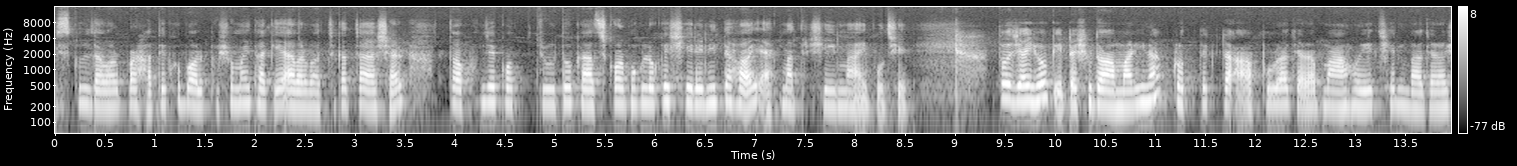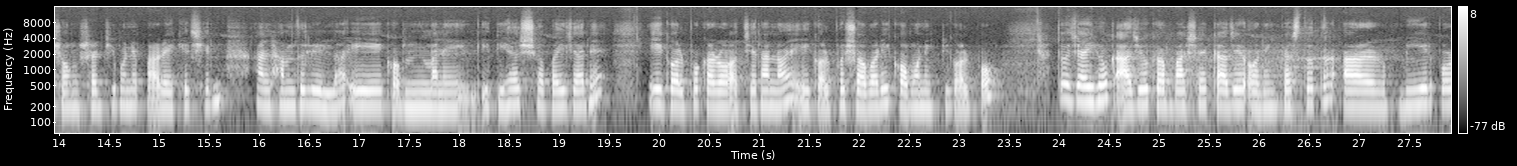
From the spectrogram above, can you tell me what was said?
স্কুল দেওয়ার পর হাতে খুব অল্প সময় থাকে, আবার বাচ্চা কাচ্চা আসার, তখন যে কত দ্রুত কাজকর্মগুলোকে সেরে নিতে হয়, একমাত্র সেই মাই বোঝে। তো যাই হোক, এটা শুধু আমারই না, প্রত্যেকটা আপুরা যারা মা হয়েছেন বা যারা সংসার জীবনে পা রেখেছেন, আলহামদুলিল্লাহ, এ মানে ইতিহাস সবাই জানে। এই গল্প কারও অচেনা নয় এই গল্প সবারই কমন একটি গল্প। তো যাই হোক, আজও বাসায় কাজের অনেক ব্যস্ততা। আর বিয়ের পর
